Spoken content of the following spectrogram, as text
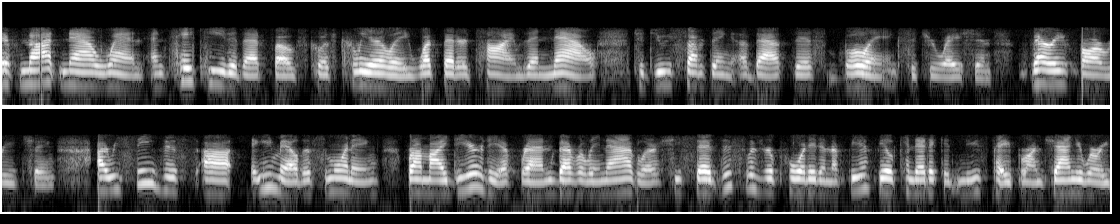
If not now, when? And take heed of that, folks, because clearly, what better time than now to do something about this bullying situation? Very far reaching. I received this uh, email this morning from my dear, dear friend, Beverly Nadler. She said this was reported in a Fairfield, Connecticut newspaper on January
